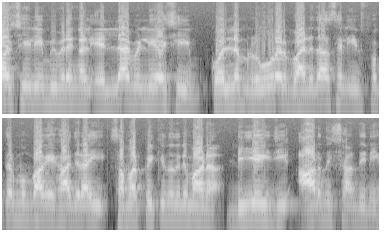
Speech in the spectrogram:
ആഴ്ചയിലെയും വിവരങ്ങൾ എല്ലാ വെള്ളിയാഴ്ചയും കൊല്ലം റൂറൽ വനിതാ സെൽ ഇൻസ്പെക്ടർ മുമ്പാകെ ഹാജരായി സമർപ്പിക്കുന്നതിനുമാണ് D I G R Nishanthini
